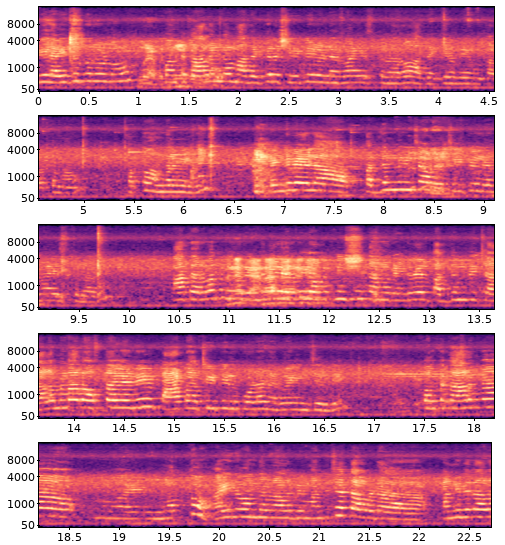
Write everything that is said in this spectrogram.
వీళ్ళ ఐదుగురును కొంతకాలంగా మా దగ్గర చీటీలు నిర్వహిస్తున్నారు. ఆ దగ్గర మేము కడుతున్నాం. మొత్తం అందరమేమి రెండు వేల పద్దెనిమిది నుంచి ఆవిడ చీటీలు నిర్వహిస్తున్నారు. ఆ తర్వాత మేము రెండు వేల ఇరవై ఒకటి నుంచి తను రెండు వేల పద్దెనిమిది చాలా మంది వస్తాయని పాట చీటీలు కూడా నిర్వహించింది. కొంతకాలంగా మొత్తం ఐదు వందల నలభై మంది చేత ఆవిడ అన్ని విధాల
